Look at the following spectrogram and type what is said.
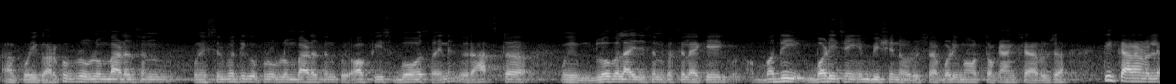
कोही घरको प्रब्लमबाट छन् कुनै श्रीमतीको प्रब्लमबाट छन् कोही अफिस बस होइन राष्ट्र कोही ग्लोबलाइजेसन कसैलाई केही बढी बढी चाहिँ एम्बिसनहरू छ बढी महत्त्वाकाङ्क्षाहरू छ ती कारणहरूले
